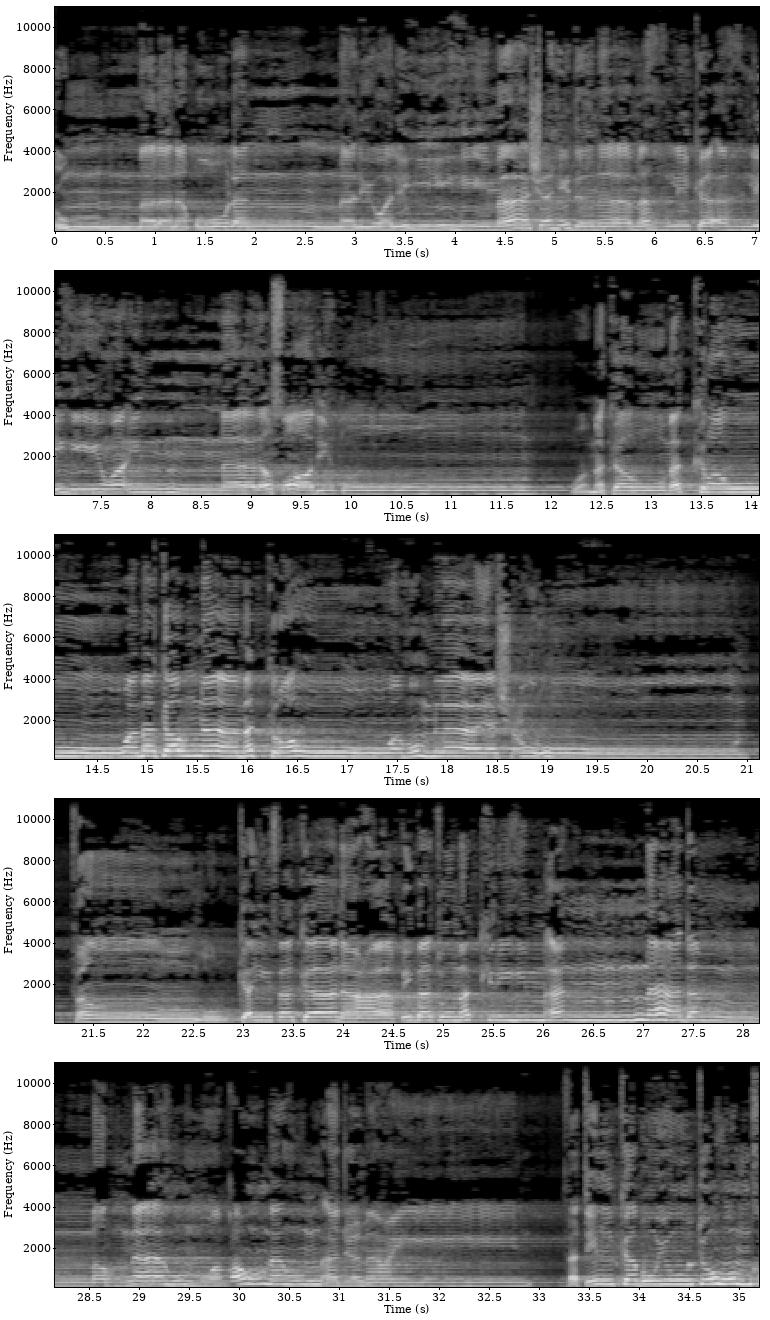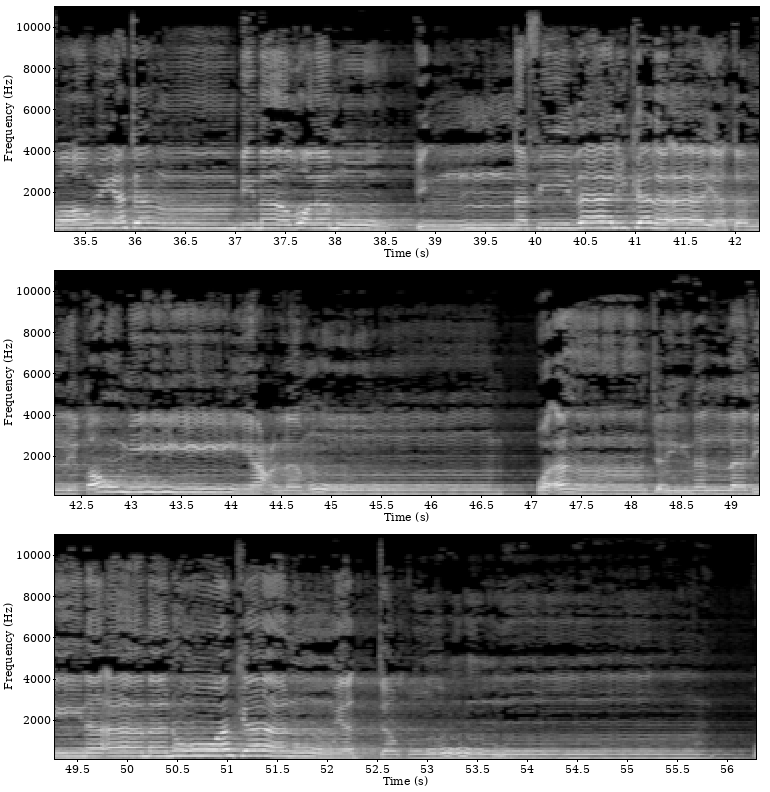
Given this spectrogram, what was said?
ثم لنقولن لوليه ما شهدنا مهلك أهله وإنا لصادقون. ومكروا مكرا ومكرنا مكرا وهم لا يشعرون. فانظر كيف كان عاقبة مكرهم أنا دمرنا دمرناهم وقومهم أجمعين. فتلك بيوتهم خاوية بما ظلموا. إن في ذلك لآية لقوم يعلمون. وأنجينا الذين آمنوا وكانوا يتقون.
